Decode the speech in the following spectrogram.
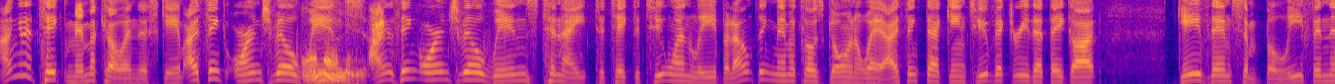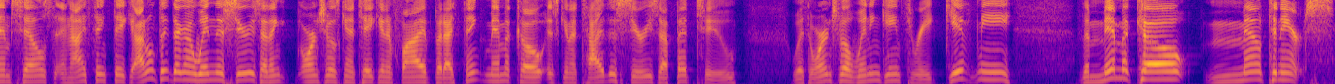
I'm going to take Mimico in this game. I think Orangeville wins. Ooh. I think Orangeville wins tonight to take the 2 1 lead, but I don't think Mimico's going away. I think that game two victory that they got gave them some belief in themselves, and I think they. I don't think they're going to win this series. I think Orangeville's going to take it in five, but I think Mimico is going to tie this series up at two, with Orangeville winning game three. Give me the Mimico Mountaineers.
